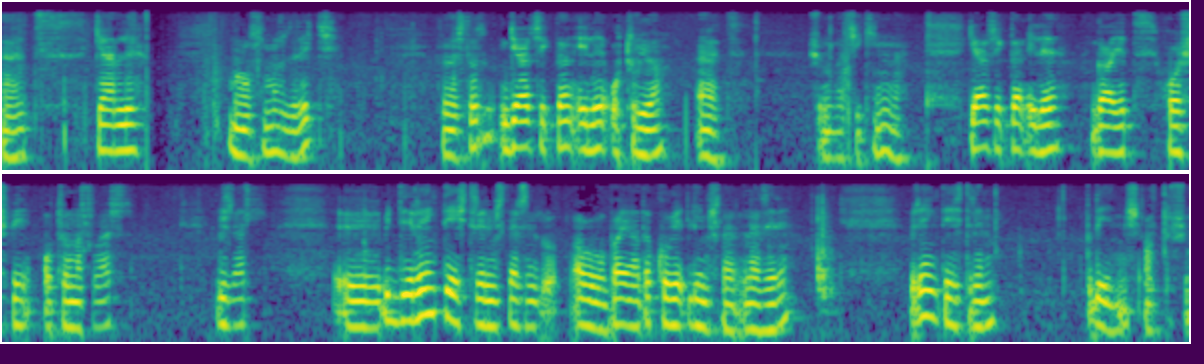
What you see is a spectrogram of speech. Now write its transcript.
Evet. Geldi. Mouse'umuz direkt. Arkadaşlar gerçekten ele oturuyor. Evet. Şunu da çekeyim de. Gerçekten ele gayet hoş bir oturması var. Güzel. Ee, bir de renk değiştirelim isterseniz. Oo, bayağı da kuvvetliymiş la- lazeri. Bir renk değiştirelim. Bu değilmiş alt tuşu.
